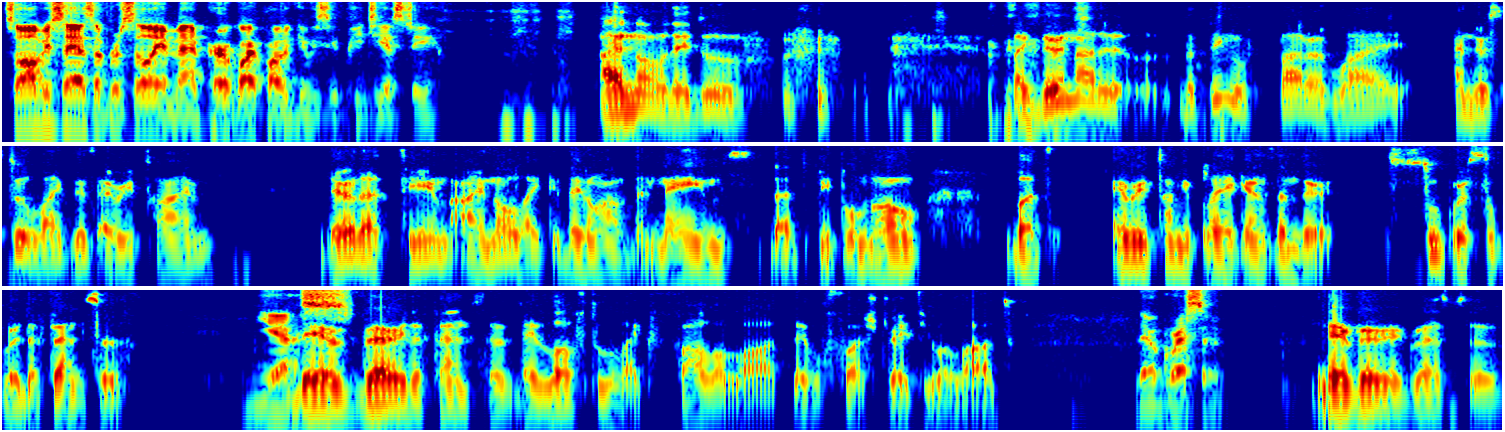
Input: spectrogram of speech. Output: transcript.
so obviously, as a Brazilian man, Paraguay probably gives you PTSD. I know they do. like they're not a, the thing of Paraguay, and they're still like this every time. They're that team. I know, like they don't have the names that people know, but every time you play against them, they're super, super defensive. Yes, they're very defensive. They love to like foul a lot. They will frustrate you a lot. They're aggressive. They're very aggressive.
